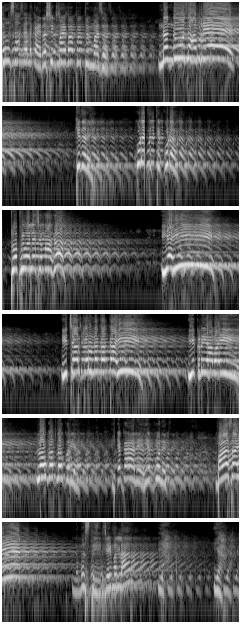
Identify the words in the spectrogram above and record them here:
खरं सांगायला काय? रसिक माय बाप आहे तुम्ही माझं. नंदू जांभरे किधर आहे? कुठं आहेत ते? कुठं? टोपीवाल्याच्या माग? यही! विचार करू नका काही. इकडे या बाई. लवकर लवकर या. हे काय आले? हे कोण आहेत? बाळासाहेब! नमस्ते. जय मल्हार. या. या.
